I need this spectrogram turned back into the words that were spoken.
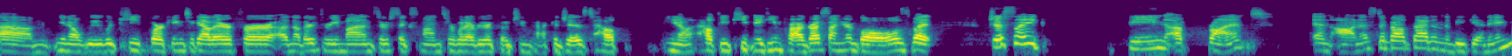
um, you know we would keep working together for another three months or six months or whatever your coaching package is to help you know help you keep making progress on your goals. But just like being upfront and honest about that in the beginning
